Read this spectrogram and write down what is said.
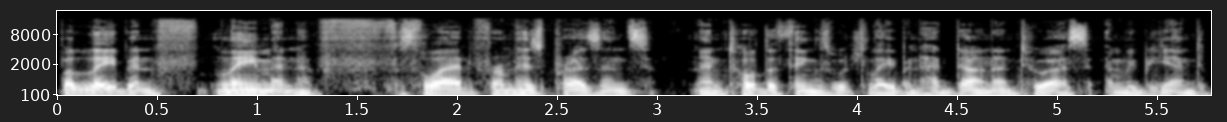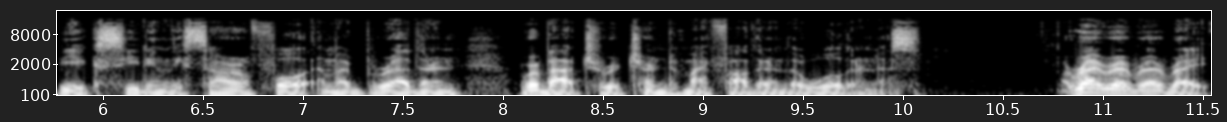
But Laban, Laman fled from his presence and told the things which Laban had done unto us, and we began to be exceedingly sorrowful, and my brethren were about to return to my father in the wilderness. Right, right, right, right.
